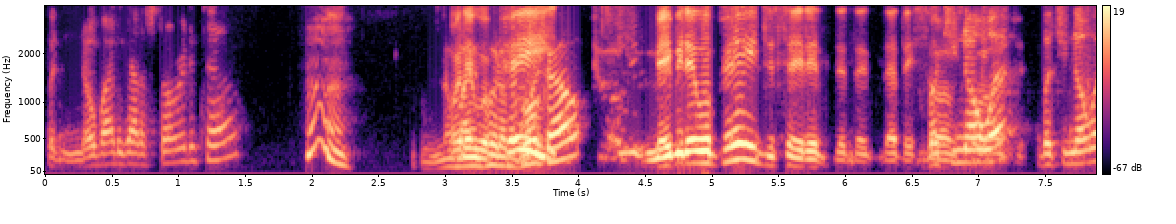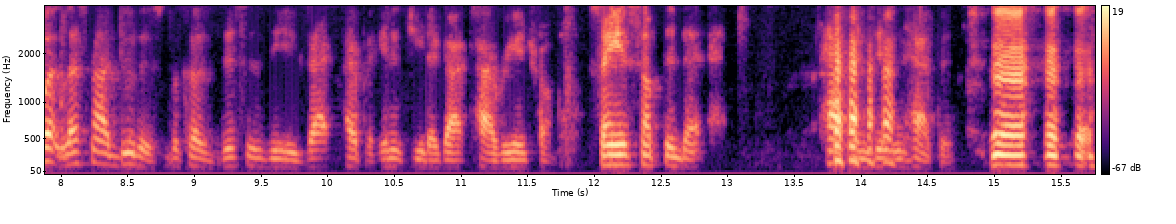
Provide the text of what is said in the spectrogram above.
but nobody got a story to tell. Hmm. Nobody were put a paid. book out. Maybe they were paid to say that that, that, that they saw. But you know score what? But you know what? Let's not do this because this is the exact type of energy that got Kyrie in trouble. Saying something that happened didn't happen.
